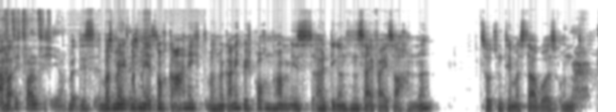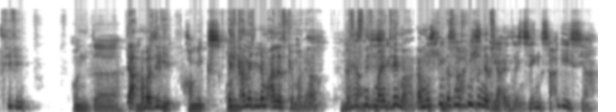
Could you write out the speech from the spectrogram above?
80-20 eher. Das, was, wir, was wir jetzt noch gar nicht, was wir gar nicht besprochen haben, ist halt die ganzen Sci-Fi-Sachen, ne? So zum Thema Star Wars und, Skifi. und, äh, Ja, und, aber Sigi, Comics. Ich kann mich nicht um alles kümmern, ja? Das Naja, ist nicht mein deswegen- Thema. Da musst du, das musst du schon jetzt hier ja, einbringen. Deswegen sage ich es ja.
